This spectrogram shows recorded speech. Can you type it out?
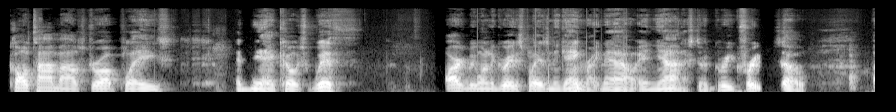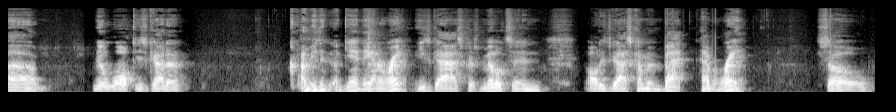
call timeouts, draw up plays, and be a head coach with arguably one of the greatest players in the game right now in Giannis, the Greek freak. So um, Milwaukee's got a. I mean, again, they got a ring. These guys, Khris Middleton, all these guys coming back have a ring. So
